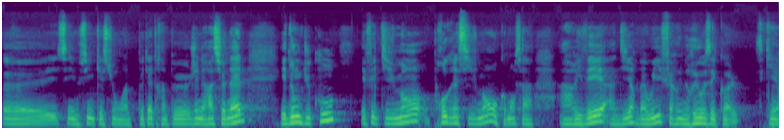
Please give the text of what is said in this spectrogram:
C'est aussi une question peut-être un peu générationnelle. Et donc du coup, effectivement, progressivement, on commence à, à, arriver à dire, bah oui, faire une rue aux écoles, ce qui est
